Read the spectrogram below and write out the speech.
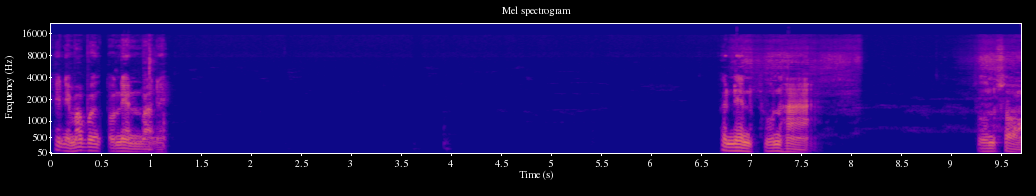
ที่นี่มาเบิ่งตัวเน้นบัดนี้เพื่อเน้นศูนย์ห้า ศูนย์สอง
